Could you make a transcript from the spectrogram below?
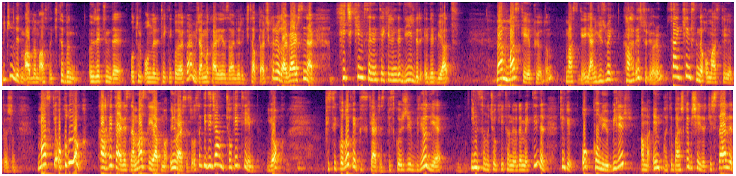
bütün dedim ablama aslında kitabın özetinde oturup onları teknik olarak vermeyeceğim. Makale yazarları kitaplar çıkarıyorlar versinler. Hiç kimsenin tek elinde değildir edebiyat. Ben maske yapıyordum. Maske yani yüzme kahve sürüyorum. Sen kimsin de o maskeyi yapıyorsun? Maske okulu yok. Kahve telvesinden maske yapma üniversitesi olsa gideceğim. Çok etiyim. Yok. Psikolog ve psikiyatrist psikolojiyi biliyor diye insanı çok iyi tanıyor demek değildir. Çünkü o konuyu bilir ama empati başka bir şeydir, kişiseldir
